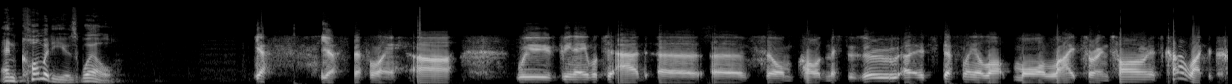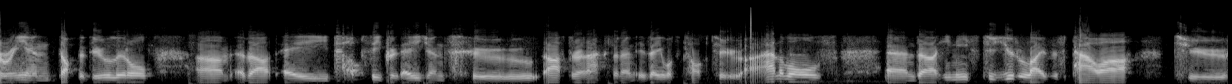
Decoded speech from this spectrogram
and comedy as well. Yes, yes, definitely. Uh, we've been able to add a, a film called Mr. Zoo. Uh, it's definitely a lot more lighter in tone. It's kind of like a Korean Doctor Dolittle um, about a top secret agent who, after an accident, is able to talk to uh, animals, and uh, he needs to utilize this power to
